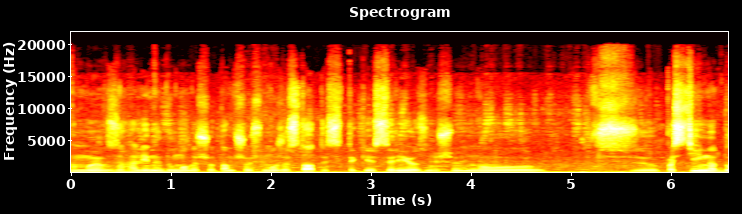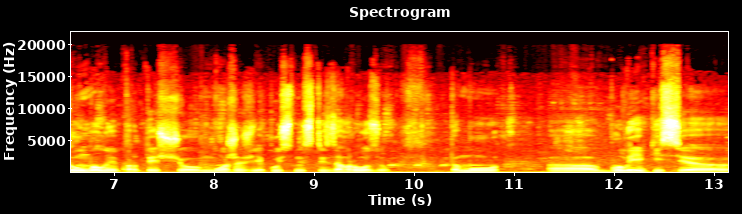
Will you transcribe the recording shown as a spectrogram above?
Ми взагалі не думали, що там щось може статися таке серйозніше. Ну, постійно думали про те, що може якусь нести загрозу. Тому е, були якісь е,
